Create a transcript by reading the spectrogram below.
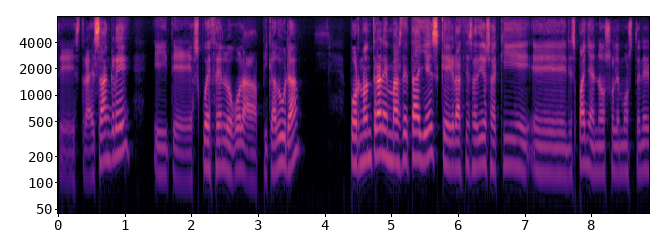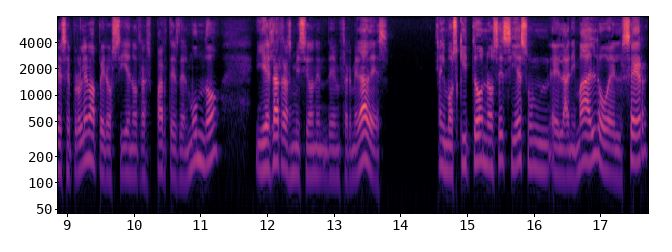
te extrae sangre y te escuecen luego la picadura. Por no entrar en más detalles, que gracias a Dios aquí eh, en España no solemos tener ese problema, pero sí en otras partes del mundo, y es la transmisión de enfermedades. El mosquito no sé si es el animal o el ser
